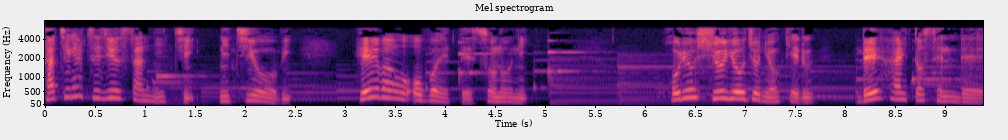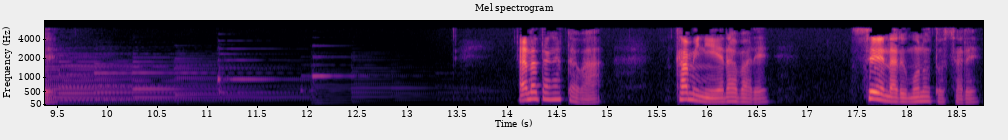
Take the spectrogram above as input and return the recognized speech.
8月13日日曜日、平和を覚えてその2、捕虜収容所における礼拝と洗礼。あなた方は神に選ばれ、聖なるものとされ、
